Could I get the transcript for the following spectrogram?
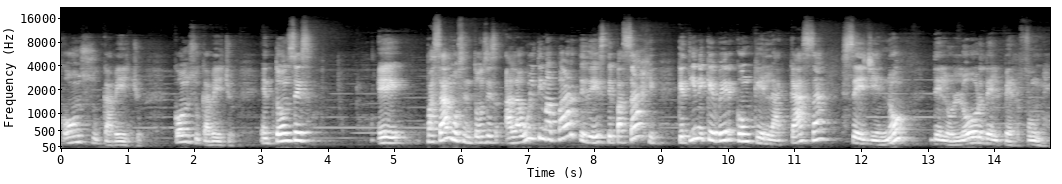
con su cabello, con su cabello. Entonces, eh, pasamos entonces a la última parte de este pasaje, que tiene que ver con que la casa se llenó del olor del perfume.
